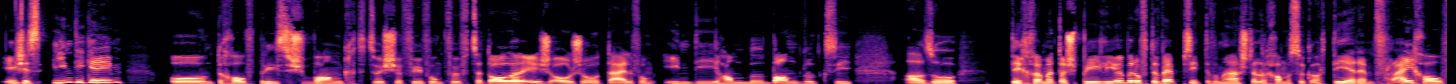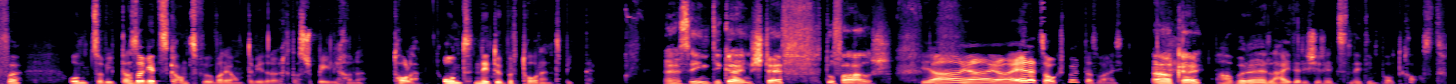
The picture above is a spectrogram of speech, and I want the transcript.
ist ein Indie-Game und der Kaufpreis schwankt zwischen 5 und 15 Dollar, ist auch schon Teil vom Indie Humble Bundle gewesen. Also, die kommen das Spiel über. Auf der Webseite vom Hersteller kann man sogar DRM frei kaufen und so weiter. Also gibt es ganz viele Varianten, wie ihr euch das Spiel können holen Und nicht über Torrent, bitte. Ein Indie-Game, Steff, du falsch. Ja, ja, ja. Er hat es auch gespielt, das weiß ich. Ah, okay. Aber äh, leider ist er jetzt nicht im Podcast.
